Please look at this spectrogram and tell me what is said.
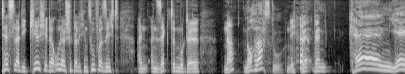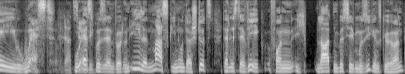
Tesla, die Kirche der unerschütterlichen Zuversicht, ein, ein Sektenmodell. Na? Noch lachst du. Ja. Wenn, wenn Kanye West US-Präsident wird und Elon Musk ihn unterstützt, dann ist der Weg von ich lade ein bisschen Musik ins Gehirn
